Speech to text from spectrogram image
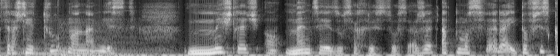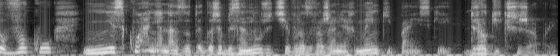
strasznie trudno nam jest myśleć o męce Jezusa Chrystusa, że atmosfera i to wszystko wokół nie skłania nas do tego, żeby zanurzyć się w rozważaniach męki pańskiej, drogi krzyżowej.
